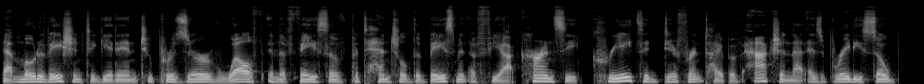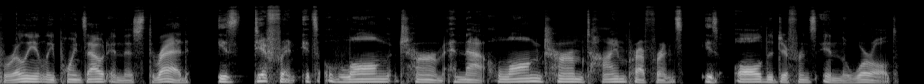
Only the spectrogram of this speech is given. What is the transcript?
that motivation to get in to preserve wealth in the face of potential debasement of fiat currency creates a different type of action that, as Brady so brilliantly points out in this thread, is different. It's long term, and that long term time preference is all the difference in the world.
